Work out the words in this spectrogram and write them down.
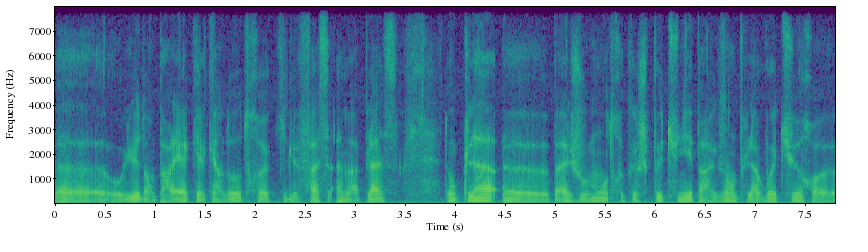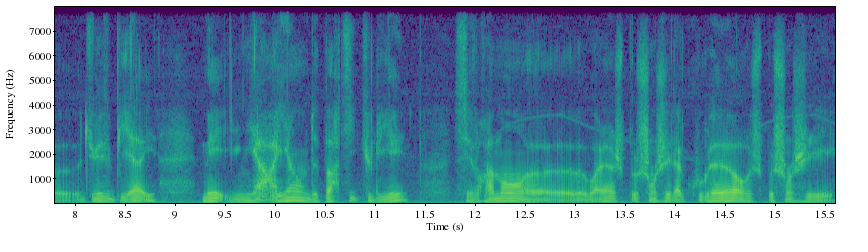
au lieu d'en parler à quelqu'un d'autre qui le fasse à ma place. Donc là je vous montre que je peux tuner par exemple la voiture du FBI. Mais il n'y a rien de particulier. C'est vraiment, voilà, je peux changer la couleur, je peux changer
